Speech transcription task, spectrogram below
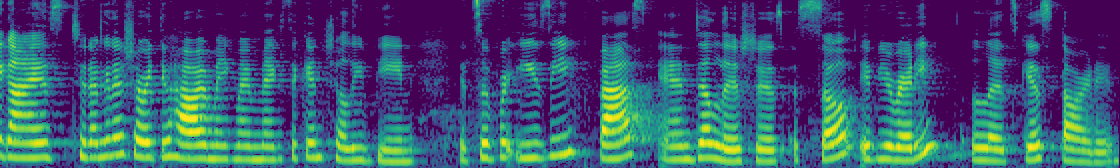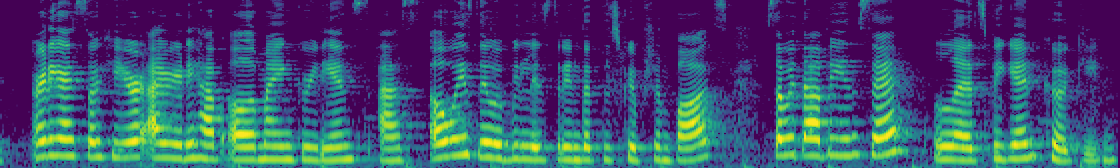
Hey guys, today I'm to share with you how I make my Mexican chili bean. It's super easy, fast, and delicious. So if you're ready, let's get started. Alrighty guys, so here I already have all of my ingredients. As always, they will be listed in the description box. So with that being said, let's begin cooking.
